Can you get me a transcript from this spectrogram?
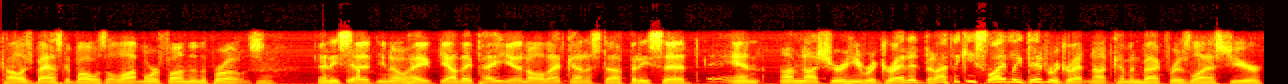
college basketball was a lot more fun than the pros. Yeah. And he said, yeah. you know, hey, yeah, they pay you and all that kind of stuff. But he said, and I'm not sure he regretted, but I think he slightly did regret not coming back for his last year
